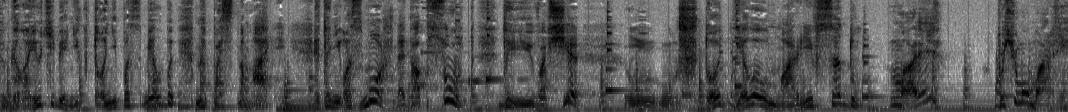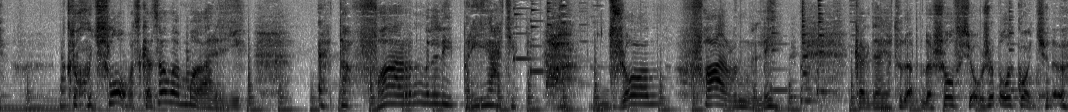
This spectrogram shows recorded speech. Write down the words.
Говорю тебе, никто не посмел бы напасть на Мари. Это невозможно, это абсурд. Да и вообще, что делал Мари в саду? Мари? Почему Мари? Кто хоть слово сказал о Мари? Это Фарнли, приятель. Джон Фарнли. Когда я туда подошел, все уже было кончено.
